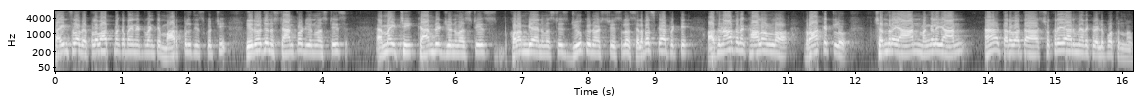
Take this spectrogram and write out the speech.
సైన్స్లో విప్లవాత్మకమైనటువంటి మార్పులు తీసుకొచ్చి ఈ రోజున Stanford universities MIT Cambridge universities Columbia universities Duke యూనివర్సిటీస్లో సిలబస్గా పెట్టి అధునాతన కాలంలో రాకెట్లు చంద్రయాన్ మంగళయాన్ తర్వాత శుక్రయాన్ మీదకి వెళ్ళిపోతున్నాం.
